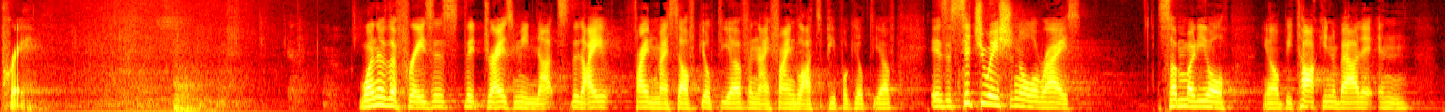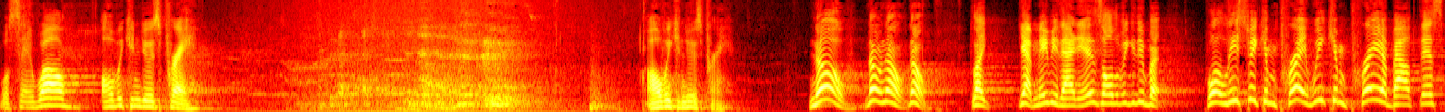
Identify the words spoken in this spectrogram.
pray. One of the phrases that drives me nuts that I find myself guilty of and I find lots of people guilty of is a situation will arise. Somebody will, you know, be talking about it and will say, "Well, all we can do is pray." all we can do is pray. No, no, no, no. Like yeah, maybe that is all that we can do, but well, at least we can pray. We can pray about this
